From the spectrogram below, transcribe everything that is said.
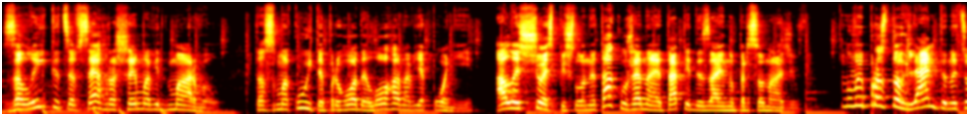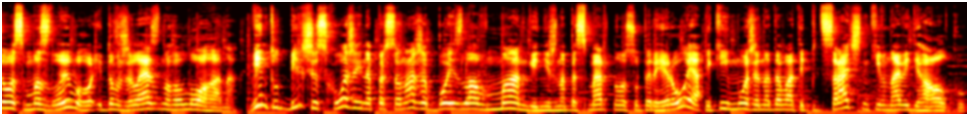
Залийте це все грошима від Марвел. Та смакуйте пригоди Логана в Японії. Але щось пішло не так уже на етапі дизайну персонажів. Ну ви просто гляньте на цього смазливого і довжелезного Логана. Він тут більше схожий на персонажа Бойзлав манги, ніж на безсмертного супергероя, який може надавати підсрачників навіть галку.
